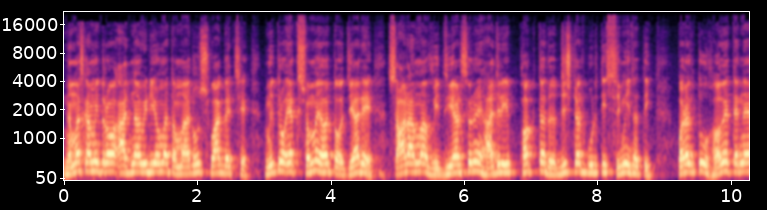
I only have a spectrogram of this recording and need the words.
નમસ્કાર મિત્રો, આજના વિડીયોમાં તમારું સ્વાગત છે. મિત્રો, એક સમય હતો જ્યારે શાળામાં વિદ્યાર્થીઓની હાજરી ફક્ત રજિસ્ટર પૂરતી સીમિત હતી. પરંતુ હવે તેને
